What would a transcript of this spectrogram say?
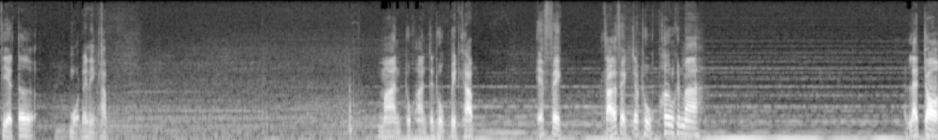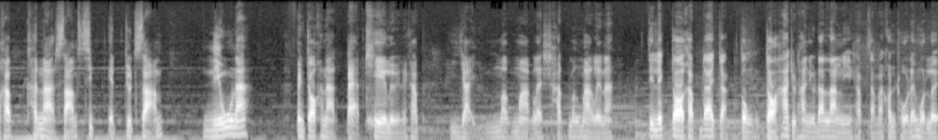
Theater Mode นั่นเองครับ ม่านทุกอันจะถูกปิดครับเอฟเฟกต์สายเอฟเฟกต์จะถูกเพิ่มขึ้นมา และจอครับขนาด 31.3 นิ้วนะ เป็นจอขนาด 8K เลยนะครับ ใหญ่มากๆและชัดมากๆเลยนะตีเล็กจอครับได้จากตรงจอ 5.5 นิ้วด้านล่างนี้ครับ สามารถคอนโทรลได้หมดเลย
